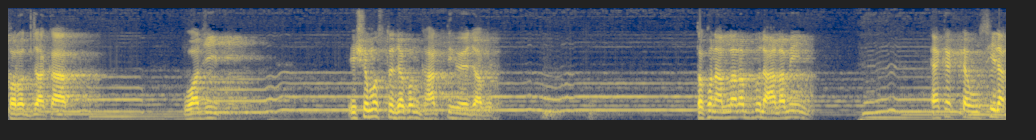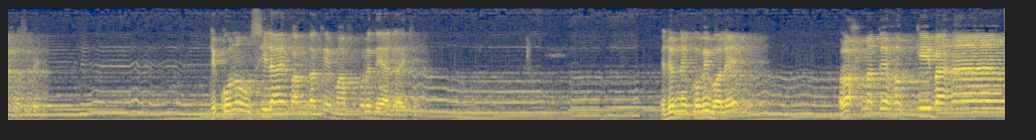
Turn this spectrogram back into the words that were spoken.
ফরজ জাকাত ওয়াজিব, এই সমস্ত যখন ঘাটতি হয়ে যাবে, তখন আল্লাহ রব্বুল আলমিন এক একটা উসিলা খুঁজবে যে কোন উসিলায় বান্দাকে মাফ করে দেয়া যায় কিনা। এজন্য কবি বলে, রহমতে হকি বাহান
